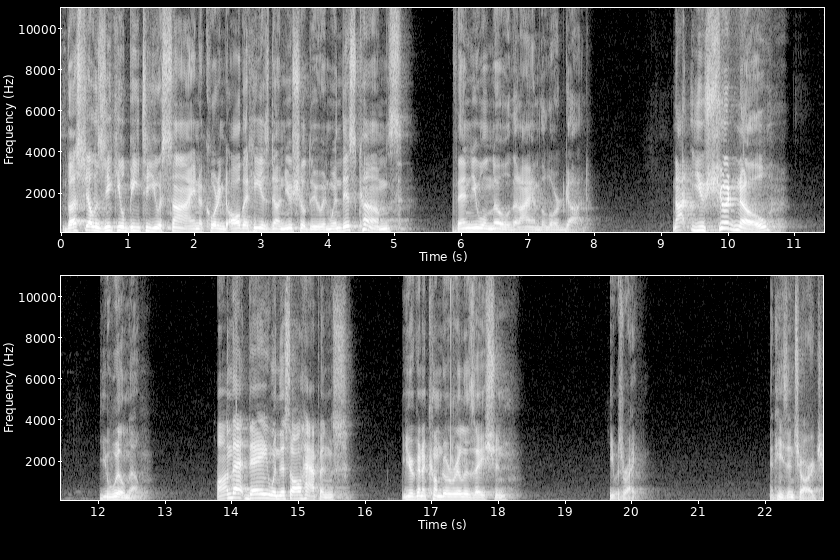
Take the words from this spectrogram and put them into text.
Thus shall Ezekiel be to you a sign according to all that he has done, you shall do. And when this comes, then you will know that I am the Lord God. Not you should know, you will know. On that day when this all happens, you're going to come to a realization he was right. And he's in charge.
